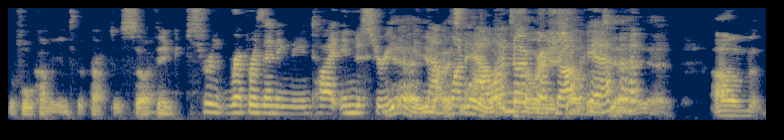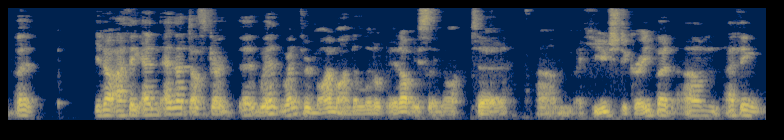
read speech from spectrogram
before coming into the practice. So I think Just re- representing the entire industry yeah, in you that it's one a lot of hour, weight to have no pressure. Yeah. yeah, yeah. Um, but you know, I think, and, and that does go it went, went through my mind a little bit. Obviously, not to um, a huge degree, but um, I think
